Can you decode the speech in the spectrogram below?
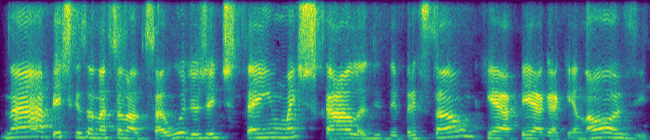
Na Pesquisa Nacional de Saúde, a gente tem uma escala de depressão, que é a PHQ-9,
